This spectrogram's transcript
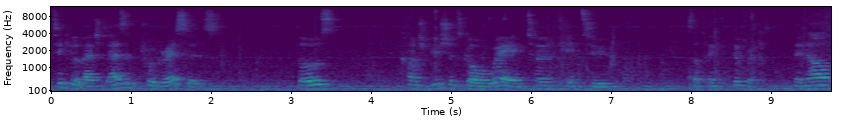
particular batch is as it progresses, those contributions go away and turn into something different. They're now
